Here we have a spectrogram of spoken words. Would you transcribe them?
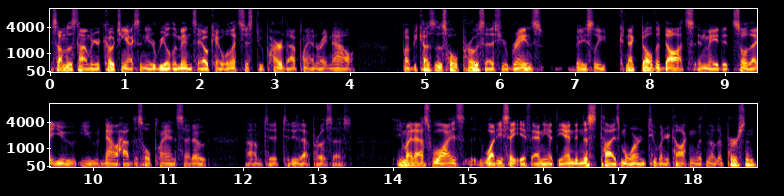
some of this time when you're coaching, you actually need to reel them in and say, okay, well, let's just do part of that plan right now. But because of this whole process, your brain's basically connected all the dots and made it so that you you now have this whole plan set out um, to to do that process. You might ask why is why do you say if any at the end? And this ties more into when you're talking with another person.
